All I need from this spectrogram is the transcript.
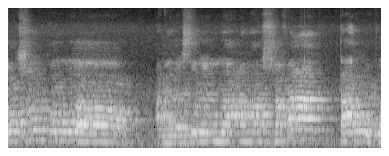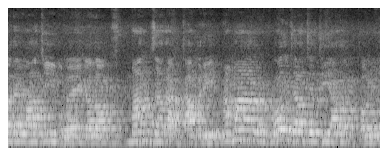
দর্শন করল। আমি রসুল্লাহ আমার শাফাত তার উপরে ওয়াজিব হয়ে গেল। মান যারা কাবরি, আমার যে জিয়ারত করল,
